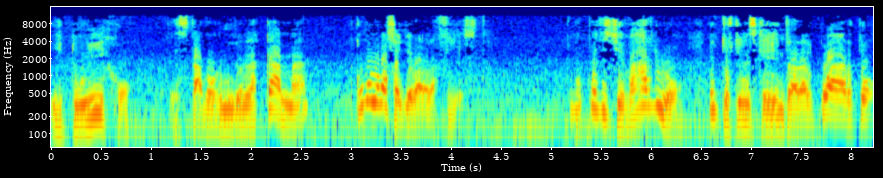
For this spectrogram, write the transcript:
y tu hijo está dormido en la cama, ¿cómo lo vas a llevar a la fiesta? No puedes llevarlo. Entonces tienes que entrar al cuarto,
